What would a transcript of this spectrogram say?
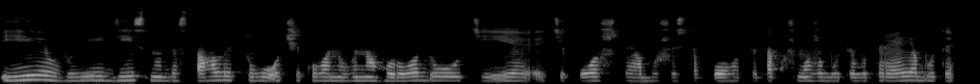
і ви дійсно достали ту очікувану винагороду, ті, ті кошти або щось такого. Це також може бути лотерея, бути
